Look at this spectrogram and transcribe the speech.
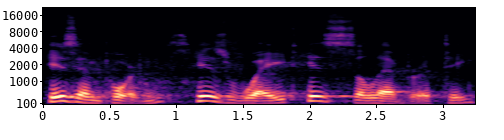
his importance, his weight, his celebrity.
